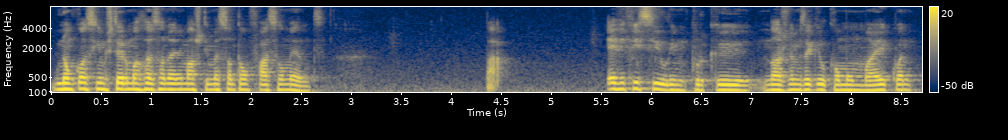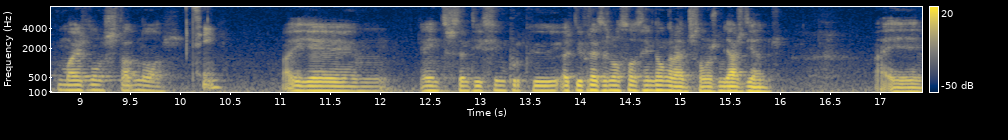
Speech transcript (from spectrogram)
não conseguimos ter uma relação de animal de estimação tão facilmente. Pá, é dificílimo porque nós vemos aquilo como um meio quanto mais longe está de nós. Sim. Aí é, é interessantíssimo porque as diferenças não são assim tão grandes, são uns milhares de anos. É,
